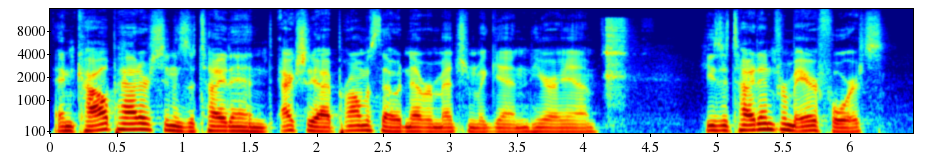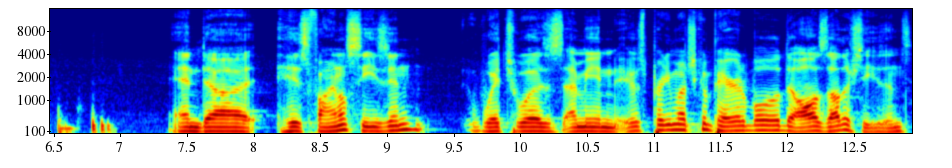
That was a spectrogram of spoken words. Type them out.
And Kyle Patterson is a tight end. Actually, I promised I would never mention him again. Here I am. He's a tight end from Air Force. And uh, his final season, which was, I mean, it was pretty much comparable to all his other seasons.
